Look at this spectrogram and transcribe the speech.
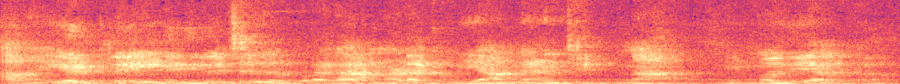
அவன் ஏட்டில் எழுதி வச்சிருக்கிற பிரகாரம் நடக்குமியான்னு நினைச்சிட்டு நான் நிம்மதியா இருக்கலாம்.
